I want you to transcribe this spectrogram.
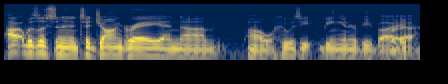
I was listening to John Gray and um, oh, who was he being interviewed by? Furtick. Uh,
